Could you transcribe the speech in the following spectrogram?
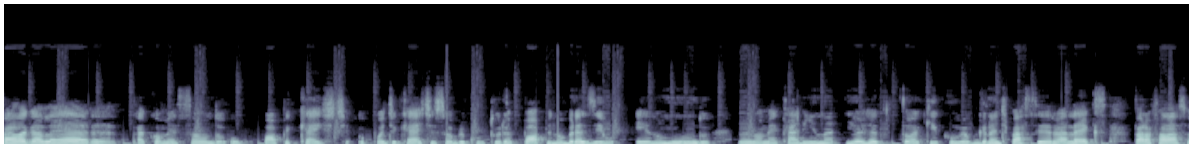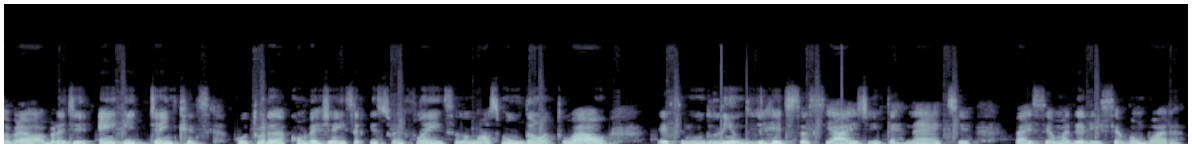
Fala galera! Tá começando o Popcast, o podcast sobre cultura pop no Brasil e no mundo. Meu nome é Karina e hoje eu estou aqui com meu grande parceiro Alex para falar sobre a obra de Henry Jenkins, Cultura da Convergência e sua influência no nosso mundão atual, esse mundo lindo de redes sociais, de internet. Vai ser uma delícia, vambora!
